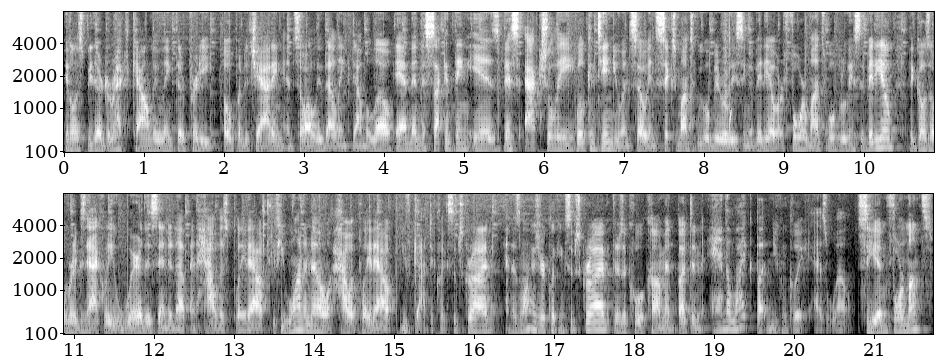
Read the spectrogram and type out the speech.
It'll just be their direct Calendly link. They're pretty open to chatting, and so I'll leave that link down below. And then the second thing is this actually will continue. And so in six months, we will be releasing a video, or four months, we'll release a video that goes over exactly where this ended up and how this played out. If you want to know how it played out, you've got to click subscribe. And as long as you're clicking subscribe, there's a cool comment button and a like button you can click as well. See you in four months.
